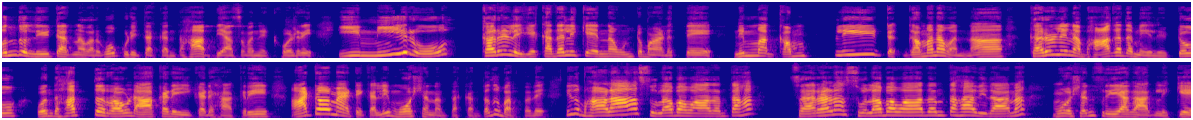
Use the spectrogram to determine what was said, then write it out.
ಒಂದು ಲೀಟರ್ನವರೆಗೂ ಕುಡಿತಕ್ಕಂತಹ ಅಭ್ಯಾಸವನ್ನು ಇಟ್ಕೊಳ್ರಿ. ಈ ನೀರು ಕರುಳಿಗೆ ಕದಲಿಕೆಯನ್ನ ಉಂಟು ಮಾಡುತ್ತೆ ನಿಮ್ಮ ಕಂಪ್ಲೀಟ್ ಗಮನವನ್ನ ಕರುಳಿನ ಭಾಗದ ಮೇಲಿಟ್ಟು ಒಂದು ಹತ್ತು ರೌಂಡ್ ಆ ಕಡೆ ಈ ಕಡೆ ಹಾಕ್ರಿ. ಆಟೋಮ್ಯಾಟಿಕಲಿ ಮೋಷನ್ ಅಂತಕ್ಕಂಥದ್ದು ಬರ್ತದೆ. ಇದು ಬಹಳ ಸುಲಭವಾದಂತಹ, ಸರಳ ಸುಲಭವಾದಂತಹ ವಿಧಾನ ಮೋಷನ್ ಫ್ರೀಯಾಗಿ ಆಗ್ಲಿಕ್ಕೆ.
